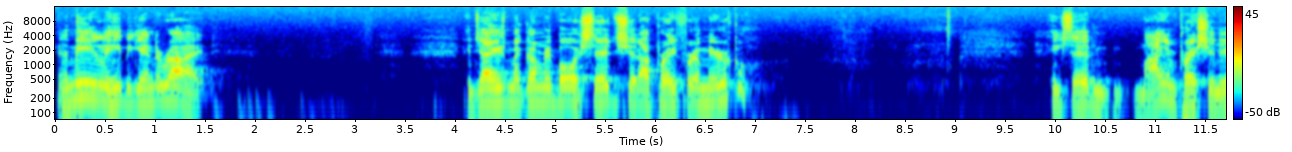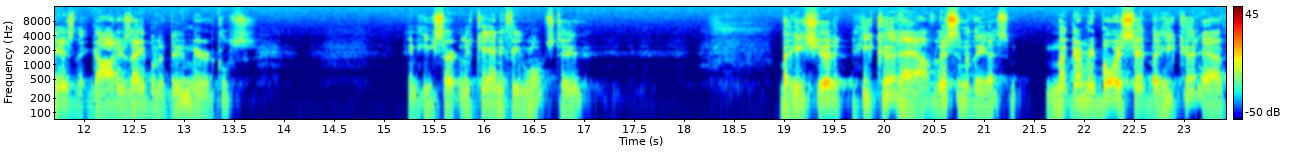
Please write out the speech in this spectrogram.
And immediately he began to write. And James Montgomery Boice said, Should I pray for a miracle? He said, My impression is that God is able to do miracles. And he certainly can if he wants to. But he should he could have, listen to this. Montgomery Boice said, but he could have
